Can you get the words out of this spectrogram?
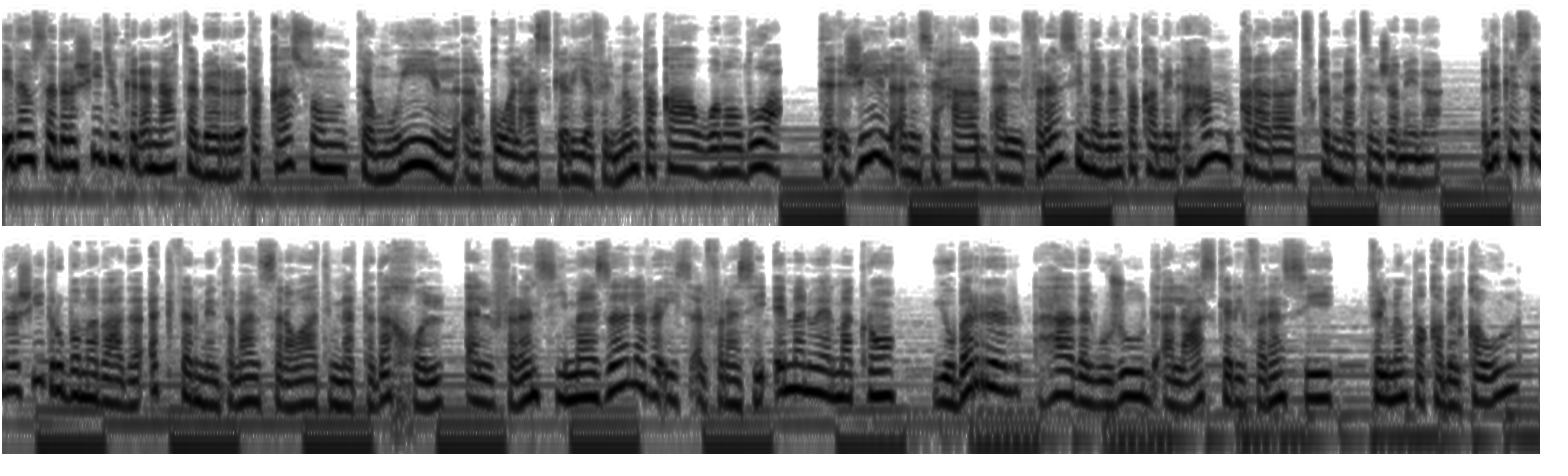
إذا أستاذ رشيد يمكن أن نعتبر تقاسم تمويل القوى العسكرية في المنطقة وموضوع تأجيل الانسحاب الفرنسي من المنطقة من أهم قرارات قمة جمينة لكن أستاذ رشيد ربما بعد أكثر من ثمان سنوات من التدخل الفرنسي ما زال الرئيس الفرنسي إيمانويل ماكرون يبرر هذا الوجود العسكري الفرنسي في المنطقة بالقول.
